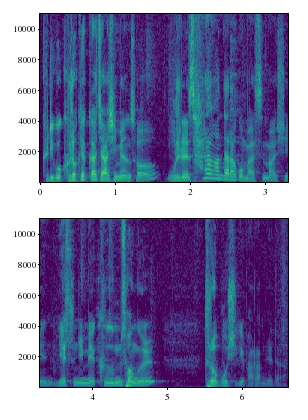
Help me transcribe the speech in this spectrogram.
그리고 그렇게까지 하시면서 우리를 사랑한다라고 말씀하신 예수님의 그 음성을 들어보시기 바랍니다.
